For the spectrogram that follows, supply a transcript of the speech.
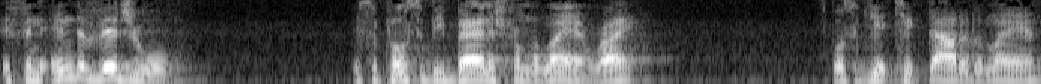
If an individual is supposed to be banished from the land, right? Supposed to get kicked out of the land.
